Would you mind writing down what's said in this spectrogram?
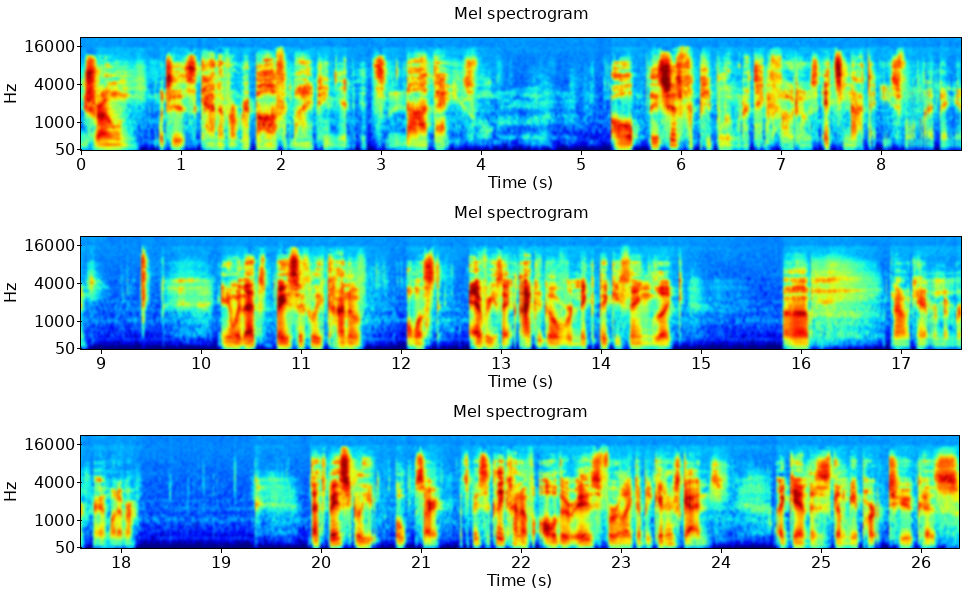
drone, which is kind of a ripoff in my opinion. It's not that useful. Oh, it's just for people who want to take photos. It's not that useful in my opinion. Anyway, that's basically kind of almost everything. I could go over nitpicky things like, uh, now I can't remember. Eh, whatever. That's basically, oh, sorry. That's basically kind of all there is for like a beginner's guide. Again, this is going to be a part two because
